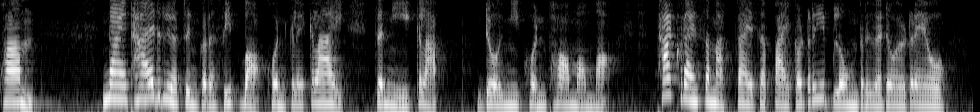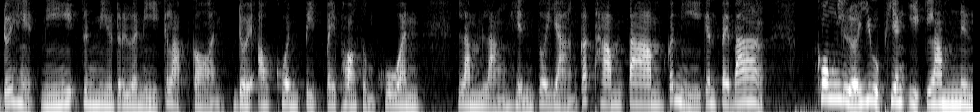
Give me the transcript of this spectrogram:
คว่ำนายท้ายเรือจึงกระซิบบอกคนใกล้ ๆ จะหนีกลับ โดยมีคนพอเหมาะถ้าใครสมัครใจจะไปก็รีบลงเรือโดยเร็ว ด้วยเหตุนี้จึงมีเรือหนีกลับก่อน โดยเอาคนติดไปพอสมควร ลำหลังเห็นตัวอย่างก็ทำตามก็หนีกันไปบ้าง คงเหลืออยู่เพียงอีกลำหนึ่ง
